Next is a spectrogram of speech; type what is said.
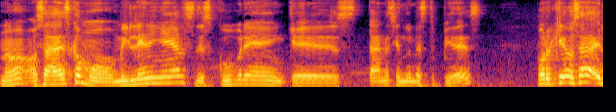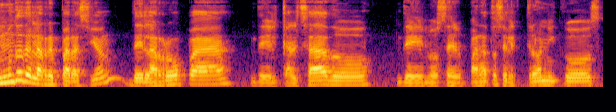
¿no? O sea, es como millennials descubren que están haciendo una estupidez. Porque, o sea, el mundo de la reparación, de la ropa, del calzado, de los aparatos electrónicos,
